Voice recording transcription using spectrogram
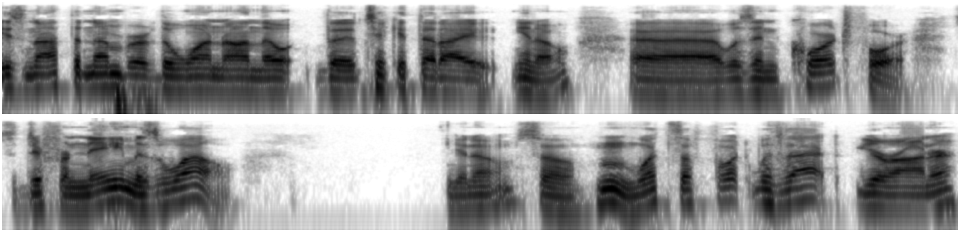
is not the number of the one on the the ticket that i you know uh, was in court for. It's a different name as well you know, so hmm, what's afoot with that, Your Honor?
